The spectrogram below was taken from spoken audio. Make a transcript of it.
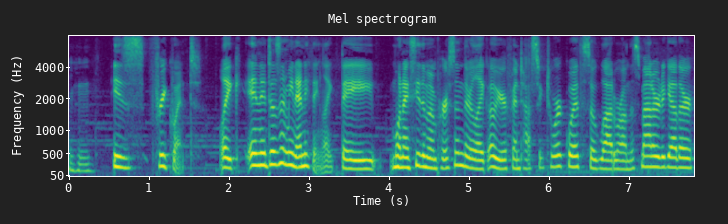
mm-hmm. is frequent. Like, and it doesn't mean anything. Like, they, when I see them in person, they're like, oh, you're fantastic to work with. So glad we're on this matter together.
